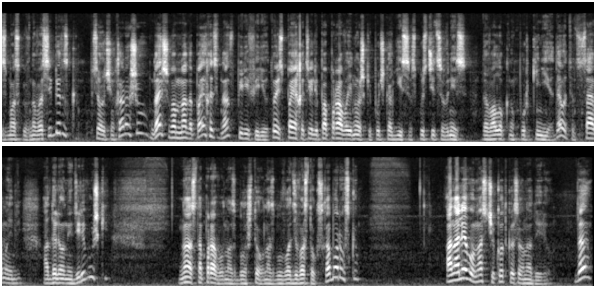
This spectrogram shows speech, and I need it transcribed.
из Москвы в Новосибирск, все очень хорошо. Дальше вам надо поехать на, в периферию. То есть поехать или по правой ножке пучка ГИСа, спуститься вниз до волокна Пуркинье, да, вот это самые отдаленные деревушки. У нас направо у нас было что? У нас был Владивосток с Хабаровском, а налево у нас Чукотка с Анадырью. Да?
